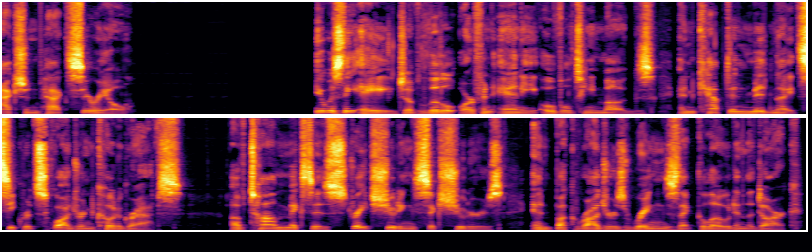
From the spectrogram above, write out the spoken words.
action packed serial. It was the age of Little Orphan Annie Ovaltine mugs and Captain Midnight Secret Squadron Code-O-Graphs, of Tom Mix's straight shooting six shooters and Buck Rogers rings that glowed in the dark.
